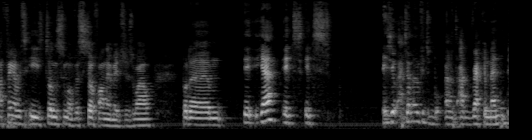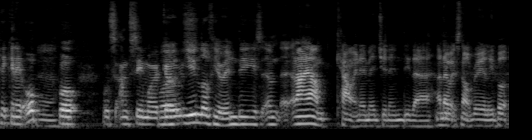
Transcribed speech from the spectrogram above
I think I was, he's done some other stuff on image as well. But um, it, yeah, it's it's. Is it, I don't know if it's. I'd, I'd recommend picking it up, Yeah. but we'll, I'm seeing where it Well, goes. you love your indies, and, and I am counting Image and indie there. I know it's not really, but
